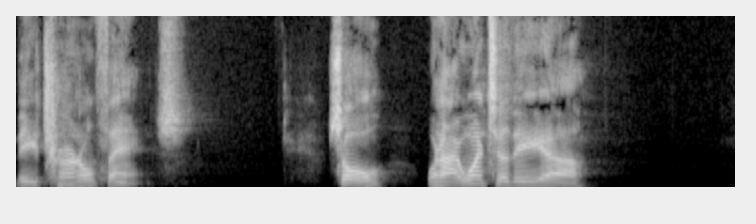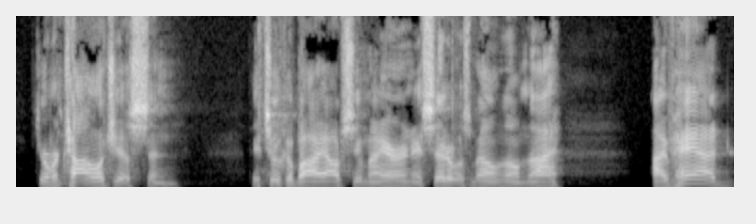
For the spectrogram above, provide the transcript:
the eternal things. So when I went to the uh, dermatologist and they took a biopsy of my ear and they said it was melanoma, I, I've had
